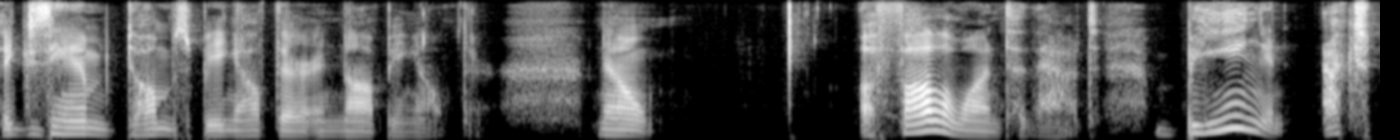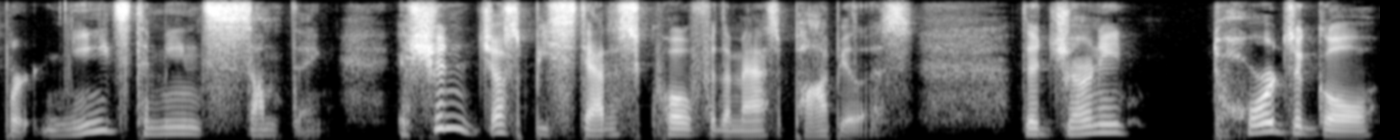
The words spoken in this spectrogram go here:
exam dumps being out there and not being out there. Now, a follow on to that, being an expert needs to mean something. It shouldn't just be status quo for the mass populace. The journey towards a goal,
